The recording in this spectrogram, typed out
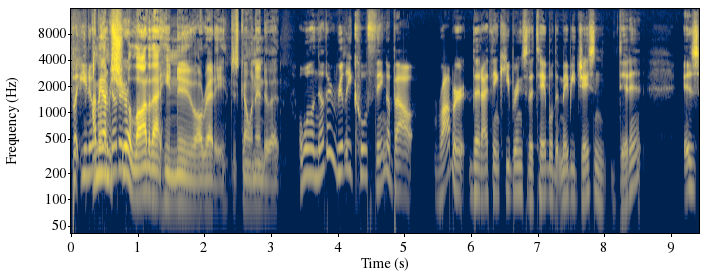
But you know I mean. I'm Another- sure a lot of that he knew already, just going into it. Well, another really cool thing about Robert that I think he brings to the table that maybe Jason didn't is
